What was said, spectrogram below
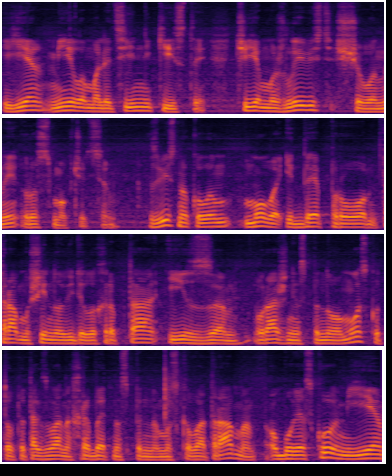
Є мієломаляційні кісти, чи є можливість, що вони розсмокчуться. Звісно, коли мова йде про травму шийного відділу хребта із ураженням спинного мозку, тобто так звана хребетно-спинна мозкова травма, обов'язковим є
